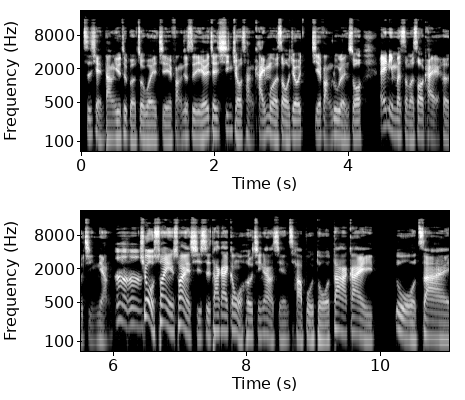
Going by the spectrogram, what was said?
之前当 YouTuber 做过一个街访，就是有一间新酒厂开幕的时候，我就街访路人说：“哎、欸，你们什么时候开始喝精酿？”嗯嗯，就我算一算，其实大概跟我喝精酿的时间差不多，大概落在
